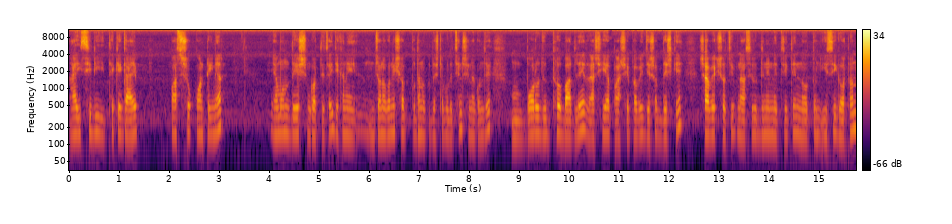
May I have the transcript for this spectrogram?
আইসিডি থেকে গায়েব পাঁচশো কন্টেইনার এমন দেশ গড়তে চাই যেখানে জনগণই সব প্রধান উপদেষ্টা বলেছেন সেনাগঞ্জে বড় যুদ্ধ বাদলে রাশিয়া পাশে পাবে যেসব দেশকে। সাবেক সচিব নাসির উদ্দিনের নেতৃত্বে নতুন ইসি গঠন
